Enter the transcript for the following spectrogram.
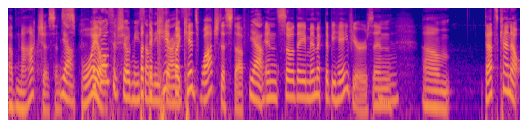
obnoxious and yeah. The spoiled. girls have showed me but some the of these kid, guys. but kids watch this stuff, Yeah. and so they mimic the behaviors and Mhm. um that's kind of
